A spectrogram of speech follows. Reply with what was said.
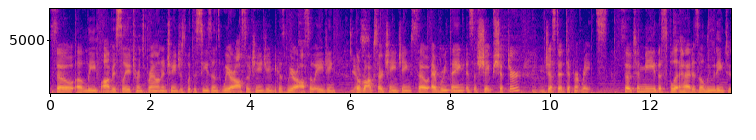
So a leaf obviously turns brown and changes with the seasons. We are also changing because we are also aging. The rocks are changing. So everything is a shapeshifter, mm-hmm. just at different rates. So to me, the split head is alluding to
